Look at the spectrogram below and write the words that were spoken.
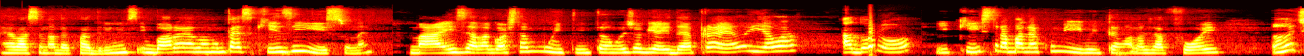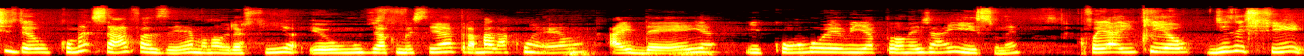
relacionado a quadrinhos, embora ela não pesquise isso, né? Mas ela gosta muito. Então, eu joguei a ideia para ela e ela adorou e quis trabalhar comigo. Então, ela já foi antes de eu começar a fazer a monografia, eu já comecei a trabalhar com ela a ideia e como eu ia planejar isso, né? Foi aí que eu desisti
